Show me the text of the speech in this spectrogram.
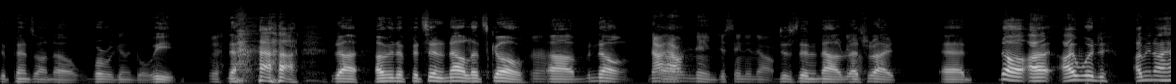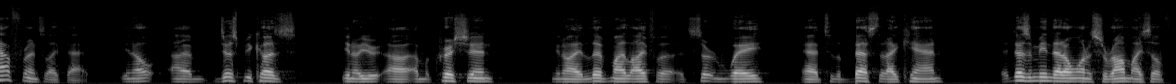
depends on uh, where we're going to go eat. Yeah. I mean, if it's in and out, let's go. Uh, no. Not uh, out and in, just in and out. Just in and out, yeah. that's right. And no, I, I would, I mean, I have friends like that, you know, um, just because, you know, you're, uh, I'm a Christian, you know, I live my life a, a certain way uh, to the best that I can. It doesn't mean that I want to surround myself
